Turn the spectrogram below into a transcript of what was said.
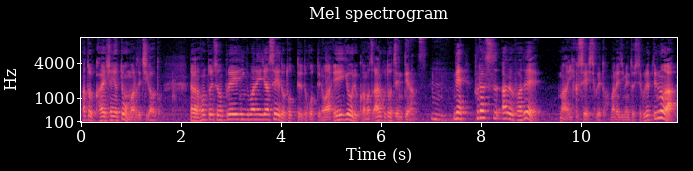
あと会社によってもまるで違うと。だから本当にそのプレーニングマネージャー制度を取ってるところっていうのは営業力がまずあることが前提なんです。うん。でプラスアルファで、まあ、育成してくれとマネジメントしてくれっていうのが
